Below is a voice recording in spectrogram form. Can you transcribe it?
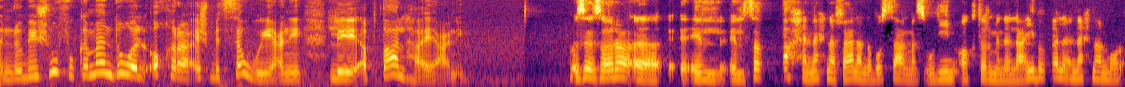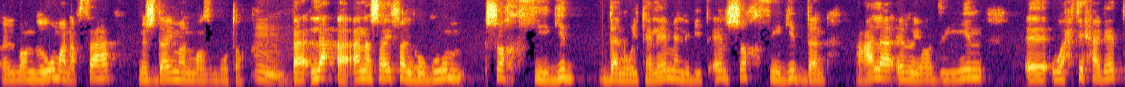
إنه بيشوفوا كمان دول أخرى إيش بتسوي يعني لأبطالها يعني. بصي يا سارة الصح إن إحنا فعلا نبص على المسؤولين أكتر من اللعيبة لأن إحنا المنظومة نفسها مش دايما مظبوطة. فلأ أنا شايفة الهجوم شخصي جدا والكلام اللي بيتقال شخصي جدا على الرياضيين وفي حاجات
